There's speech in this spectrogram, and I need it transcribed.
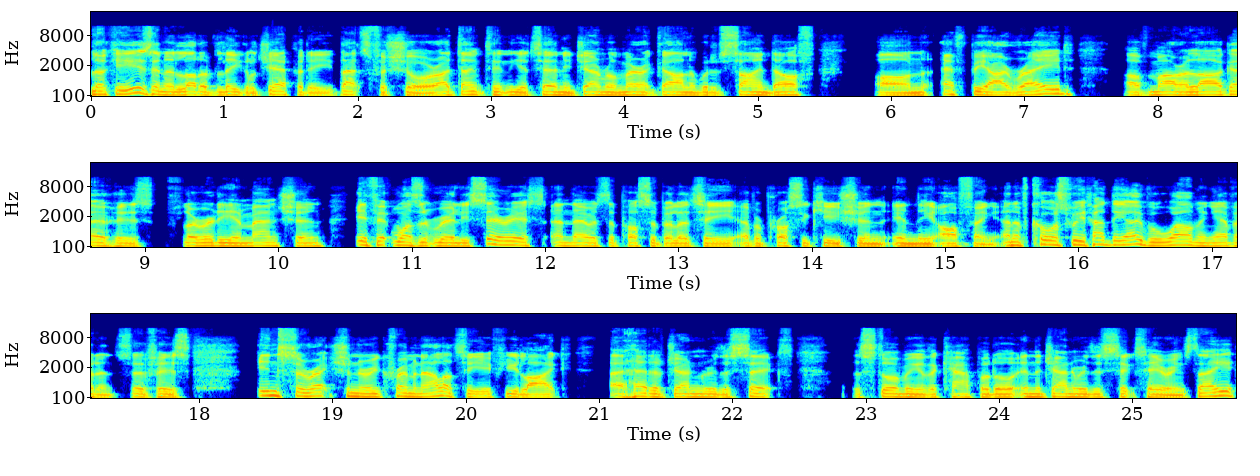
Look, he is in a lot of legal jeopardy, that's for sure. I don't think the Attorney General Merrick Garland would have signed off on FBI raid of Mar-a-Lago, his Floridian mansion, if it wasn't really serious and there was the possibility of a prosecution in the offing. And of course, we've had the overwhelming evidence of his insurrectionary criminality, if you like, ahead of January the 6th, the storming of the Capitol in the January the 6th hearings. They,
